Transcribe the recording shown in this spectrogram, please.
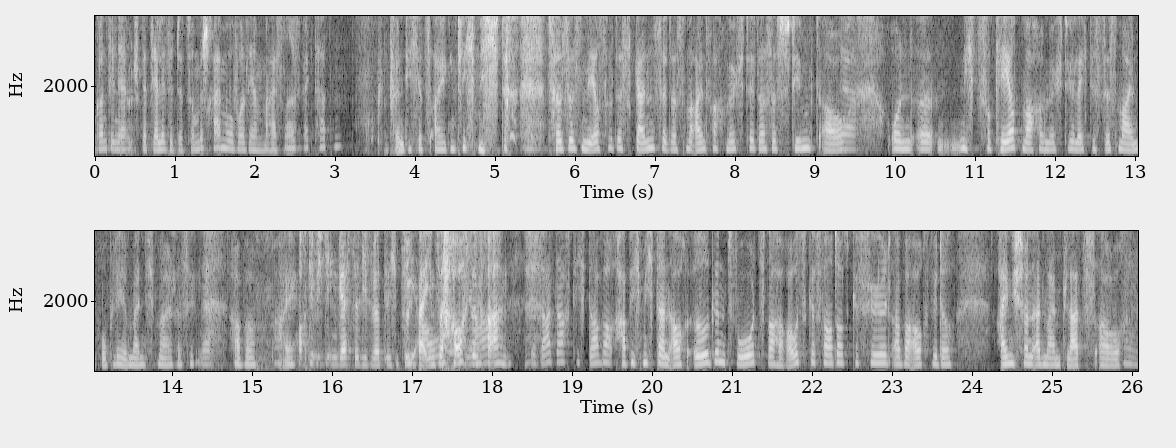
Können Sie eine spezielle Situation beschreiben, wovor Sie am meisten Respekt hatten? Könnte ich jetzt eigentlich nicht. Das ist mehr so das Ganze, dass man einfach möchte, dass es stimmt auch. Ja. Und äh, nichts verkehrt machen möchte. Vielleicht ist das mein Problem manchmal. Dass ich, ja. aber. Auch die wichtigen Gäste, die plötzlich zu, bei auch, Ihnen zu Hause ja. waren. Da dachte ich, da habe ich mich dann auch irgendwo zwar herausgefordert gefühlt, aber auch wieder eigentlich schon an meinem Platz auch. Mhm.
